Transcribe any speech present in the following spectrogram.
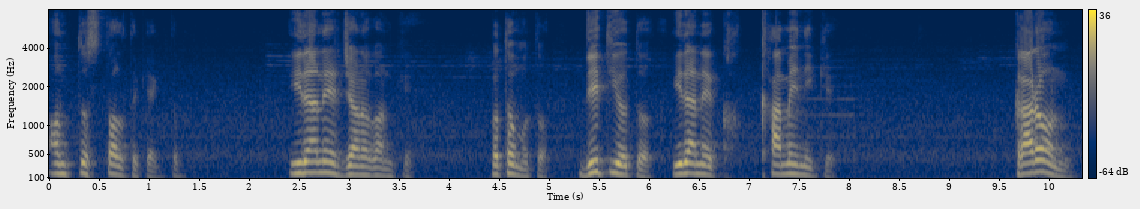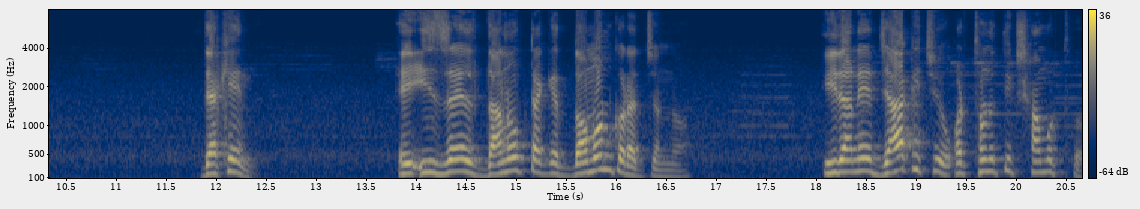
অন্তঃস্থল থেকে একদম, ইরানের জনগণকে প্রথমত। দ্বিতীয়ত, ইরানের খামেনিকে। কারণ, দেখেন, এই ইসরায়েল দানবটাকে দমন করার জন্য ইরানের যা কিছু অর্থনৈতিক সামর্থ্য,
